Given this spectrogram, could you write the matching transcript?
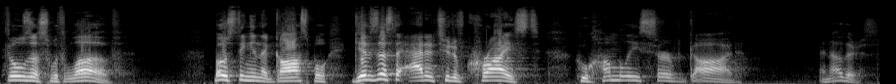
fills us with love. Boasting in the gospel gives us the attitude of Christ who humbly served God and others.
